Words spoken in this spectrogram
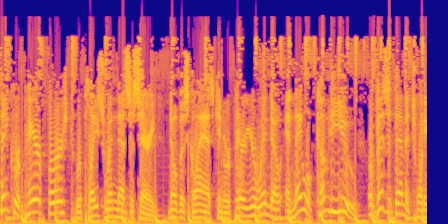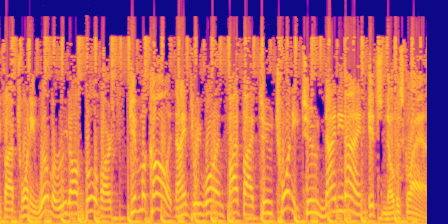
Think repair first, replace when necessary. Novus Glass can repair your window, and they will come to you. Or visit them at 2520 Wilma Rudolph Boulevard. Give them a call at 931-552-2299. It's Novus Glass.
